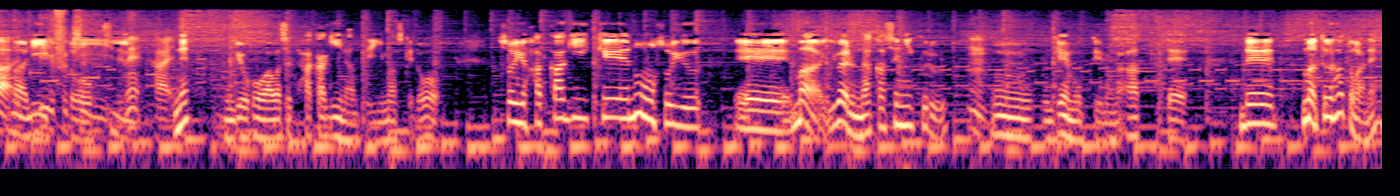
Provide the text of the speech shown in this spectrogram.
はい、まあ、リーフと木ね。はい。ね。両方合わせて墓木なんて言いますけど、そういう墓木系の、そういう、えー、まあ、いわゆる泣かせに来る、うん、うん、ゲームっていうのがあって、で、まあ、トゥーハートがね、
